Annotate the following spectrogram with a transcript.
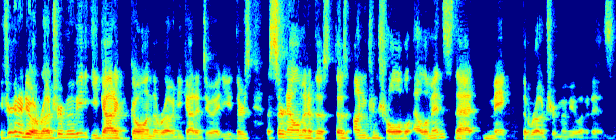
if you're going to do a road trip movie you got to go on the road you got to do it. You, there's a certain element of those those uncontrollable elements that make the road trip movie what it is.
